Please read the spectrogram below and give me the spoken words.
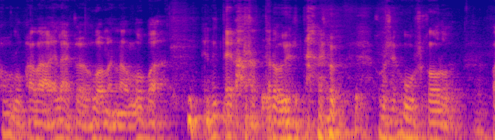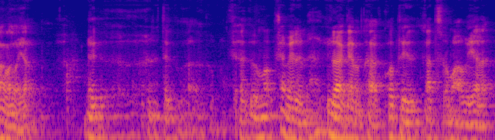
koulu palaa, eläköön, huomenna on lupa. Ja nyt ei odottanut yhtään, kun se uusi koulu paloi. Ja me sitten kävelin yläkertaa kotiin katsomaan vielä.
